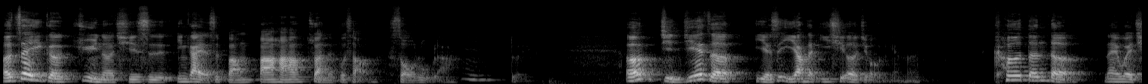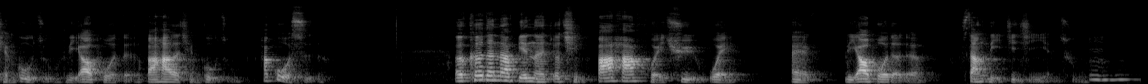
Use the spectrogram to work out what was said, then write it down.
而这一个剧呢，其实应该也是帮巴哈赚了不少收入啦。嗯，对。而紧接着也是一样，在一七二九年呢，科登的那位前雇主里奥波德，巴哈的前雇主，他过世了，而科登那边呢，就请巴哈回去为哎里奥波德的丧礼进行演出。嗯。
